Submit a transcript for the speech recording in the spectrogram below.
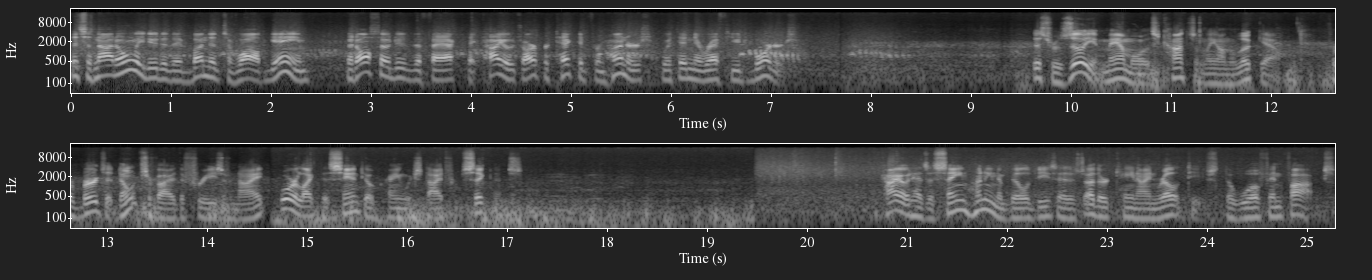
This is not only due to the abundance of wild game, but also due to the fact that coyotes are protected from hunters within their refuge borders. This resilient mammal is constantly on the lookout for birds that don't survive the freeze of night, or like the sandhill crane which died from sickness. The coyote has the same hunting abilities as its other canine relatives, the wolf and fox.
